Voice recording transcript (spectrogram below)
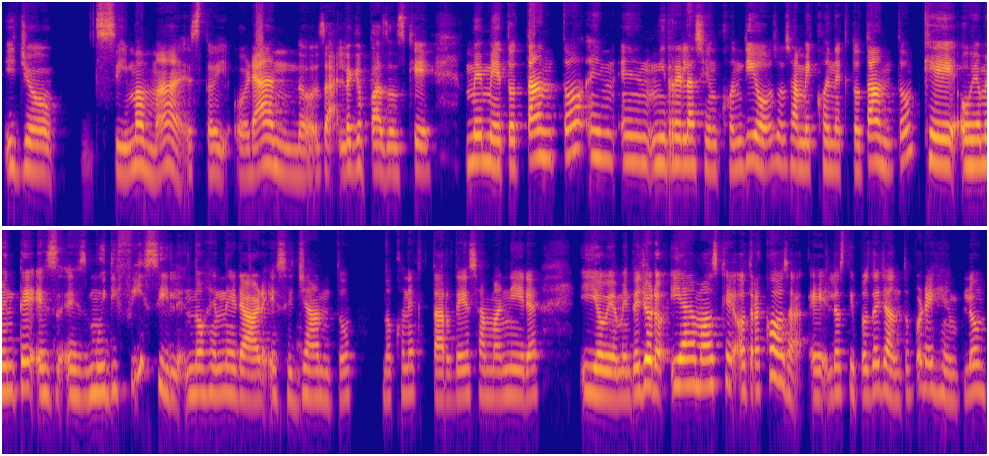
Y yo, sí, mamá, estoy orando. O sea, lo que pasa es que me meto tanto en, mi relación con Dios, o sea, me conecto tanto que obviamente es, muy difícil no generar ese llanto no conectar de esa manera y obviamente lloro. Y además que otra cosa, eh, los tipos de llanto, por ejemplo,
